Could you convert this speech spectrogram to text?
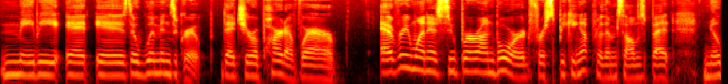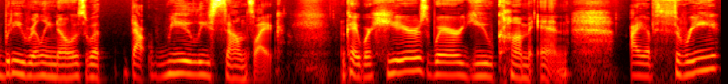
maybe it is a women's group that you're a part of where everyone is super on board for speaking up for themselves, but nobody really knows what that really sounds like. Okay, where here's where you come in. I have three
